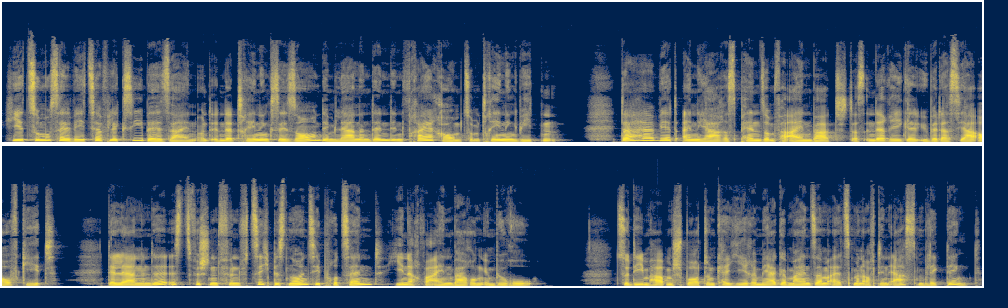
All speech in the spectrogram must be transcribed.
Hierzu muss Helvetia flexibel sein und in der Trainingssaison dem Lernenden den Freiraum zum Training bieten. Daher wird ein Jahrespensum vereinbart, das in der Regel über das Jahr aufgeht. Der Lernende ist zwischen 50 bis 90 Prozent, je nach Vereinbarung, im Büro. Zudem haben Sport und Karriere mehr gemeinsam, als man auf den ersten Blick denkt.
